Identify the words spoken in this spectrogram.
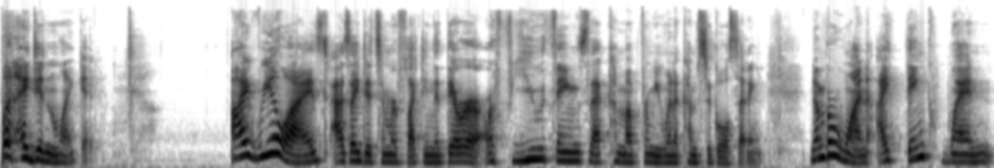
but I didn't like it. I realized as I did some reflecting that there are a few things that come up for me when it comes to goal setting. Number one, I think when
